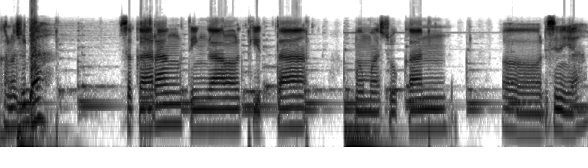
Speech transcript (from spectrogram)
Kalau sudah sekarang tinggal kita memasukkan uh, di sini ya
